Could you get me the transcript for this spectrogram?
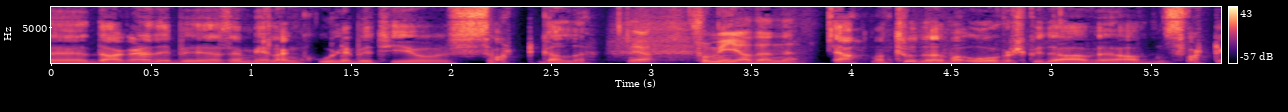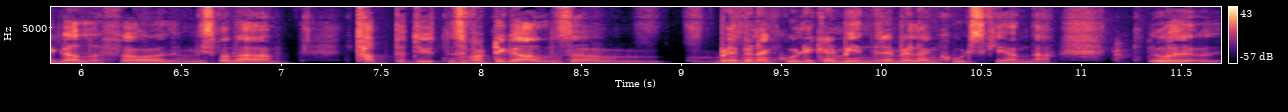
eh, dager. da. Det, altså, melankole betyr jo svart galle. ja, For mye av den, ja. Ja, Man trodde det var overskuddet av, av den svarte galle. Så hvis man da tappet ut den svarte gallen, så ble melankolikeren mindre melankolsk igjen. da. Og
